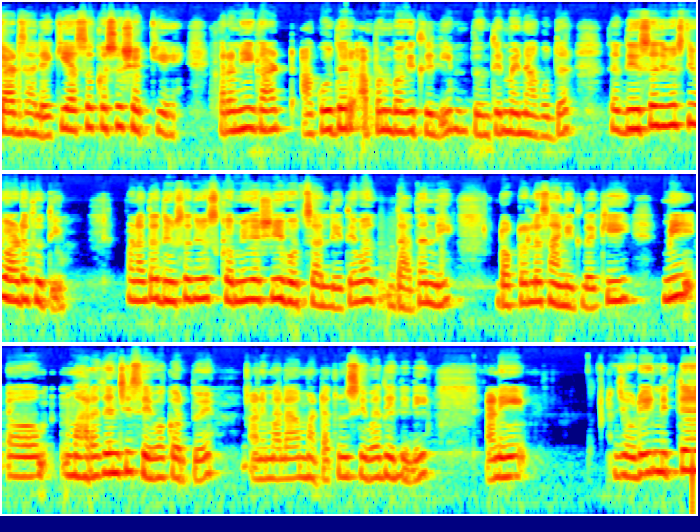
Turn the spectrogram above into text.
चाट झाले की असं कसं शक्य आहे? कारण ही गाठ अगोदर आपण बघितलेली दोन तीन महिने अगोदर तर दिवसादिवस ती वाढत होती. पण आता दिवसादिवस कमी कशी होत चालली तेव्हा दादांनी डॉक्टरला सांगितलं की मी महाराजांची सेवा करतो आहे आणि मला मठातून सेवा दिलेली आणि जेवढी नित्य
